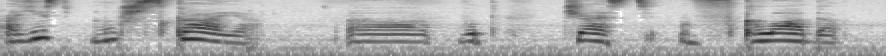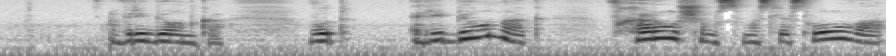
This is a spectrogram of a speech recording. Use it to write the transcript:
а есть мужская э, вот часть вклада в ребенка. Вот ребенок в хорошем смысле слова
